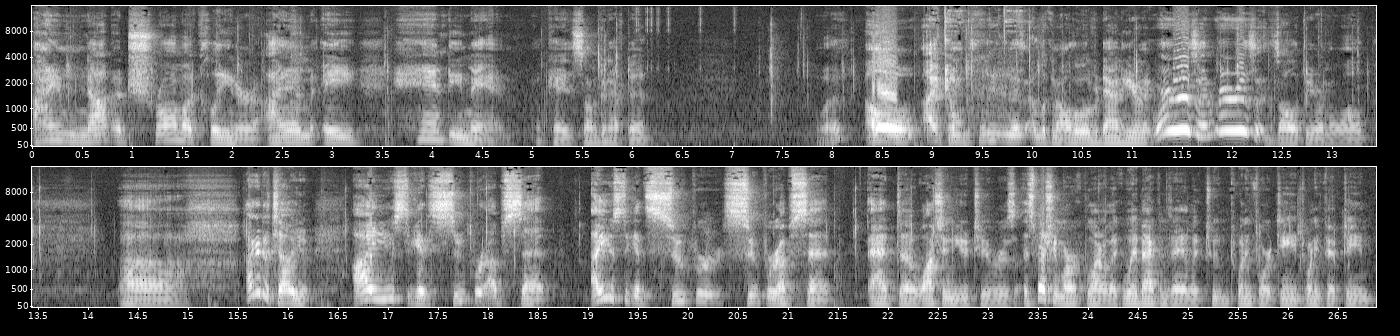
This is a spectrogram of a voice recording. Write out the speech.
I'm not a trauma cleaner. I am a handyman. Okay, so I'm going to have to... What? Oh, I completely... I'm looking all the way over down here. Like, where is it? Where is it? It's all up here on the wall. Uh, I got to tell you, I used to get super upset I used to get super, super upset at uh, watching YouTubers, especially Markiplier, like way back in the day, like 2014, 2015.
